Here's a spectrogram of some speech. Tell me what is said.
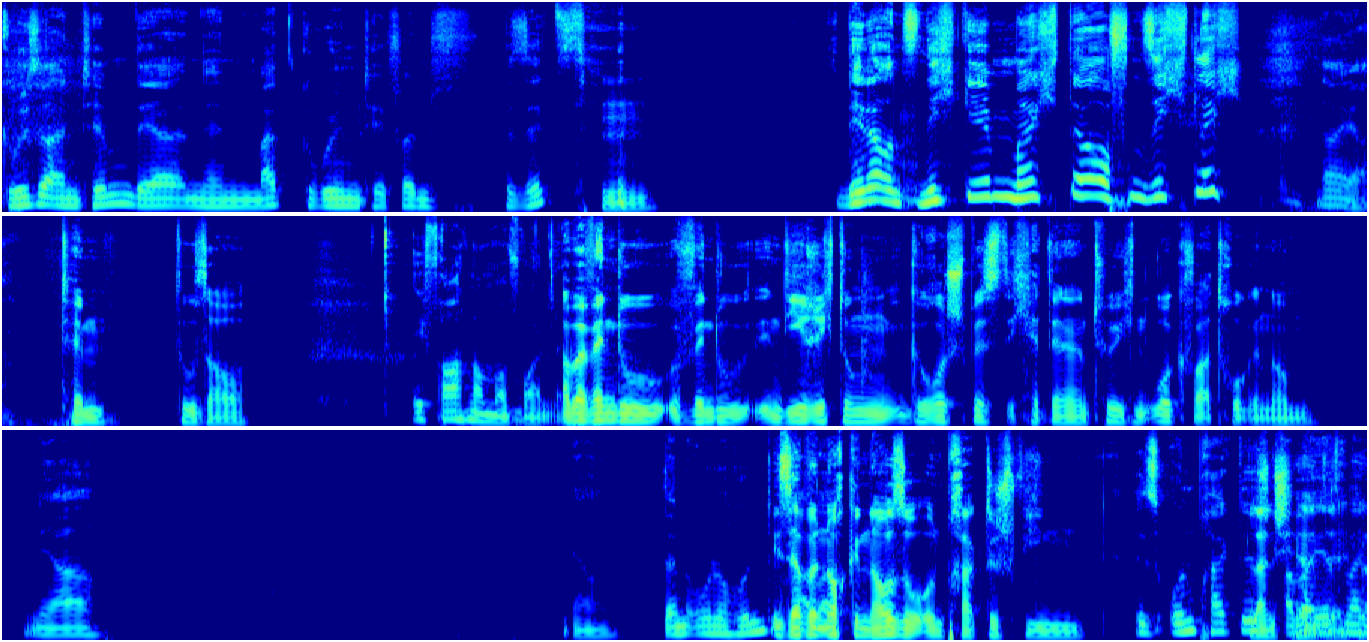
Grüße an Tim, der einen mattgrünen T5 besitzt, Mhm. den er uns nicht geben möchte, offensichtlich. Naja, Tim, du Sau. ich frage nochmal freundlich. Aber wenn du, wenn du in die Richtung gerutscht bist, ich hätte natürlich ein Urquattro genommen. ja. Ja. Dann ohne Hund. Ist aber, noch genauso unpraktisch wie ein. Ist unpraktisch, aber jetzt mal,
